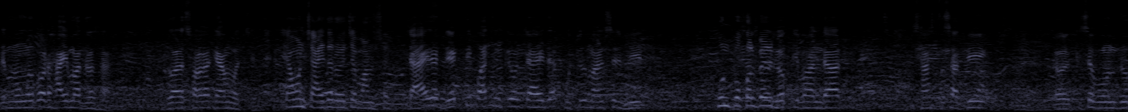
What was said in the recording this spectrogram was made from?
এটা মঙ্গলকোট হাই মাদ্রাসা দুয়ারে সরকার ক্যাম্প হচ্ছে। কেমন চাহিদা রয়েছে মানুষের? চাহিদা দেখতে পাচ্ছেন কেমন চাহিদা প্রচুর মানুষের ভিড়। কোন প্রকল্পের? লক্ষ্মী ভাণ্ডার স্বাস্থ্যসাথী এবার কৃষক বন্ধু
